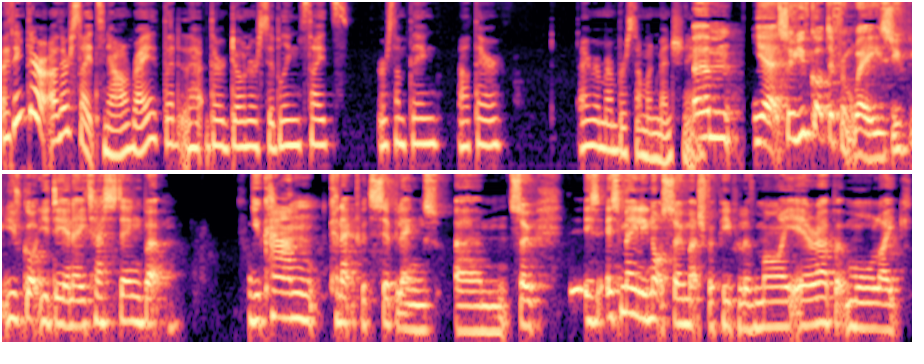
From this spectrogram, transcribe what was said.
I think there are other sites now, right? That there are donor sibling sites or something out there. I remember someone mentioning. Um, yeah, so you've got different ways. You, you've got your DNA testing, but you can connect with siblings. Um, so it's, it's, mainly not so much for people of my era, but more like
